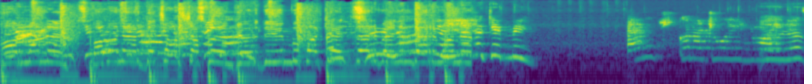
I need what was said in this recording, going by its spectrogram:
oh, baba nerede çarşafın Gördüğüm bu paketler benim dermanım. I'm just gonna join my uh,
